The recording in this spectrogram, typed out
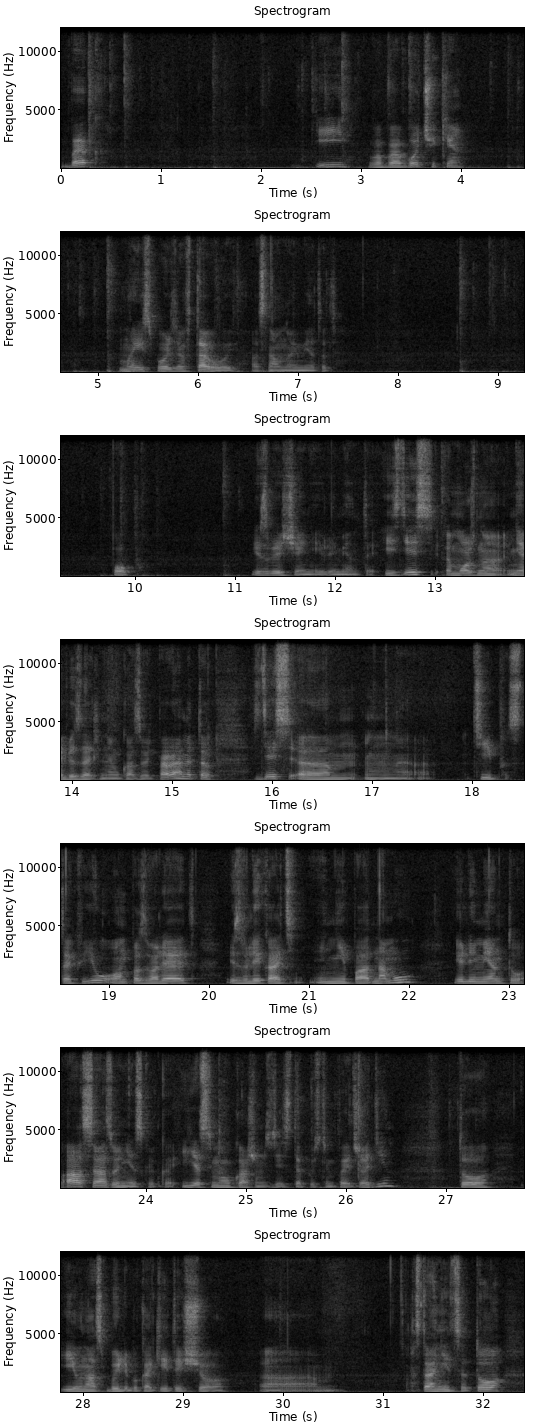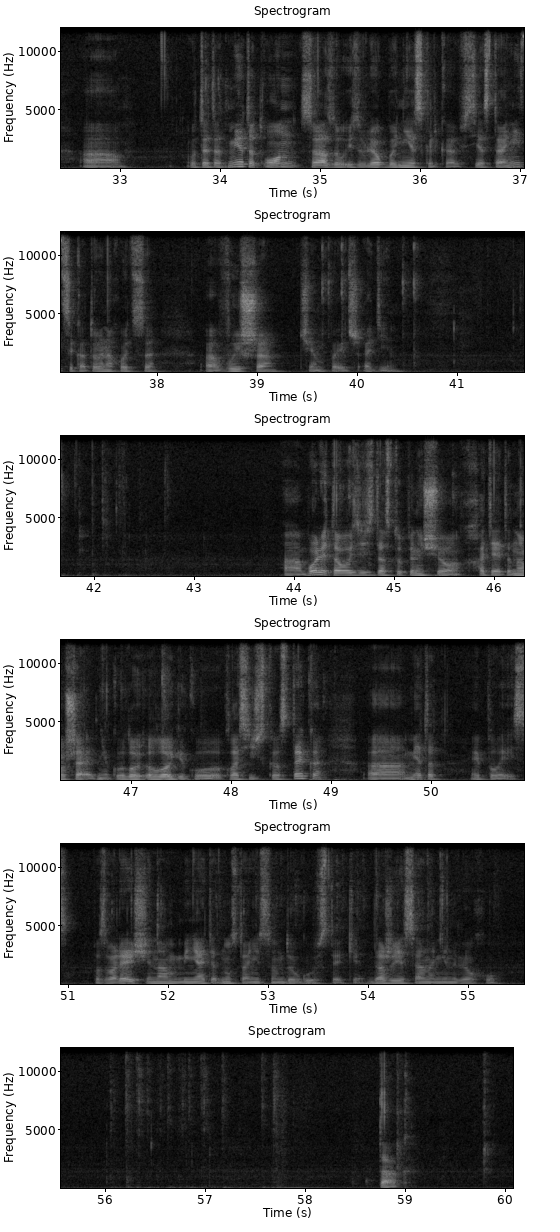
back. И в обработчике мы используем второй основной метод. Pop извлечение элемента. И здесь можно не обязательно указывать параметр. Здесь э, э, тип StackView, он позволяет извлекать не по одному элементу, а сразу несколько. И если мы укажем здесь, допустим, page 1, то и у нас были бы какие-то еще э, страницы, то э, вот этот метод, он сразу извлек бы несколько, все страницы, которые находятся э, выше, чем page 1. А, более того, здесь доступен еще, хотя это нарушает некую логику классического стека, а, метод replace, позволяющий нам менять одну страницу на другую в стеке, даже если она не наверху. Так,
